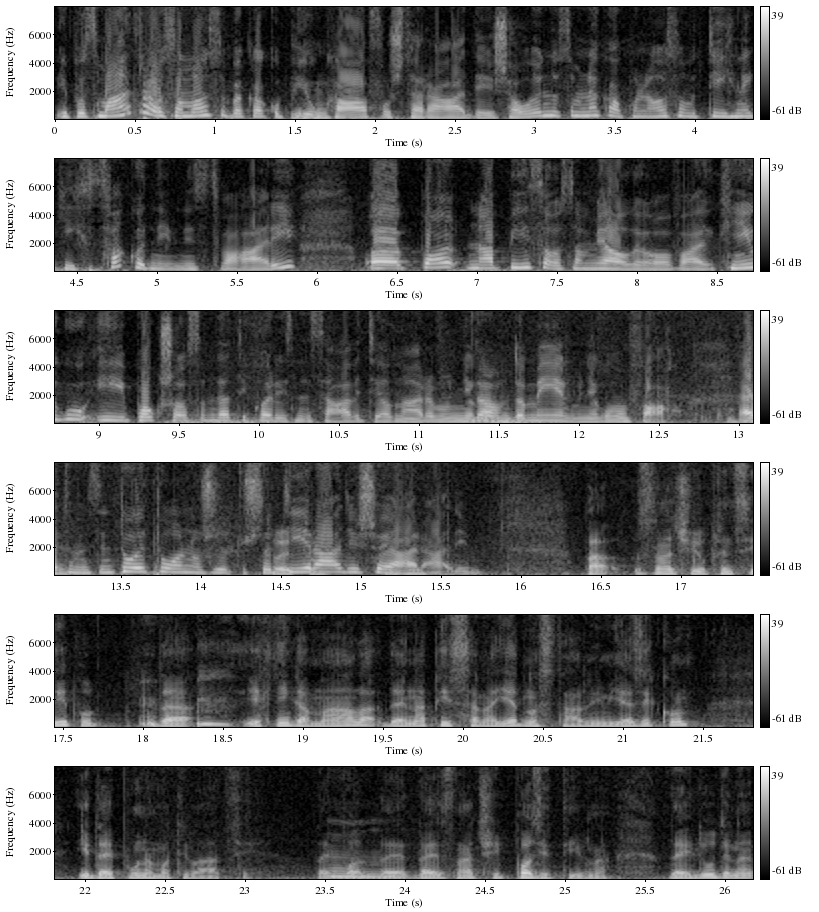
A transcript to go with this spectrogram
i posmatrao sam osobe kako piju mhm. kafu, šta radiš, a ujedno sam nekako na osnovu tih nekih svakodnevnih stvari napisao sam ovaj, knjigu i pokušao sam dati korisne savjeti, naravno, u njegovom domenu, u njegovom fahu. Mhm. Eto, mislim, to je to ono što ti radiš, što ja mhm. radim. Pa, znači, u principu da je knjiga mala, da je napisana jednostavnim jezikom i da je puna motivacije. Da je, da je, da je znači, pozitivna. Da je ljude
